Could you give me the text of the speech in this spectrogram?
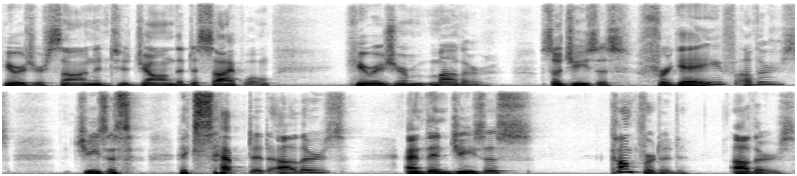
here is your son. And to John, the disciple, here is your mother. So Jesus forgave others, Jesus accepted others, and then Jesus comforted others.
